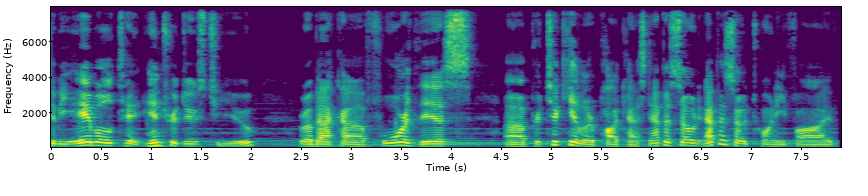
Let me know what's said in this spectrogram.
to be able to introduce to you Rebecca for this uh, particular podcast episode, episode 25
